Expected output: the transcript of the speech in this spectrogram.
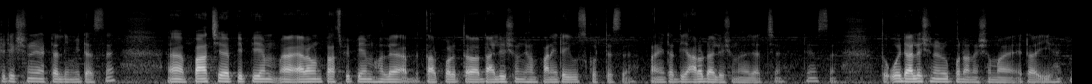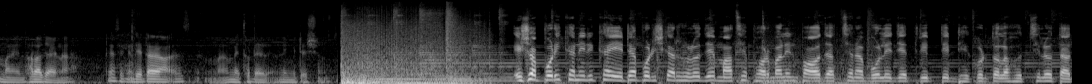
ডিটেকশনের একটা লিমিট আছে। পাঁচ পিপিএম অ্যারাউন্ড পাঁচ পিপিএম হলে তারপরে তারা ডাইলিউশন যখন পানিটা ইউজ করতেছে, পানিটা দিয়ে আরও ডাইলিউশন হয়ে যাচ্ছে, ঠিক আছে? তো ওই ডাইলিউশনের উপর অনেক সময় এটা মানে ধরা যায় না, ঠিক আছে? কিন্তু এটা মেথডের লিমিটেশন এসব পরীক্ষা নিরীক্ষায় এটা পরিষ্কার হলো যে মাছে ফরমালিন পাওয়া যাচ্ছে না বলে যে তৃপ্তির ঢেকুর তোলা হচ্ছিল তার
